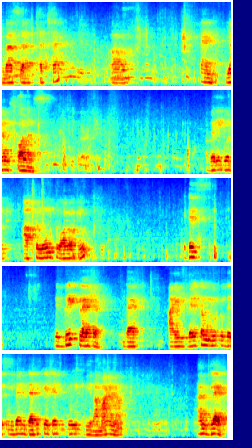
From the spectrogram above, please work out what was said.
Ambassador Chacha, uh, and young scholars. A very good afternoon to all of you. It is with great pleasure that I welcome you to this event dedicated to the Ramayana. I'm glad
